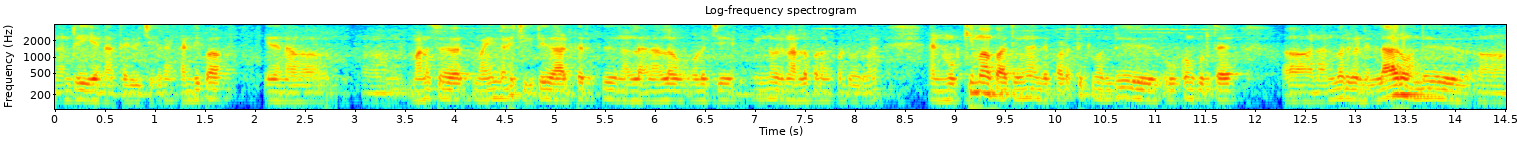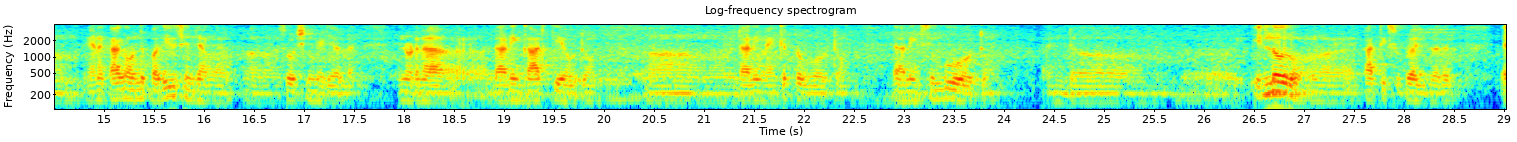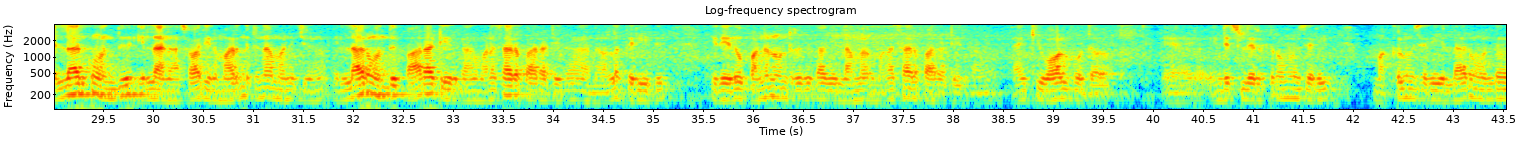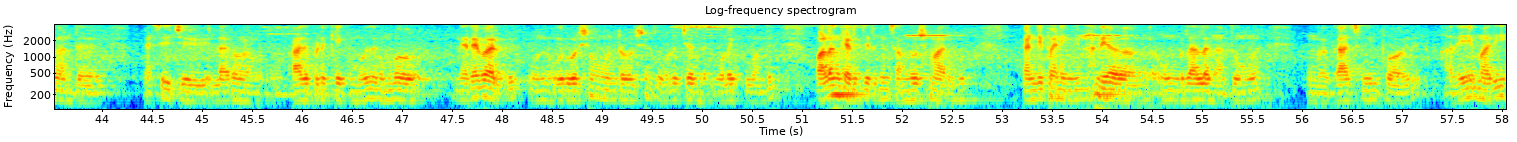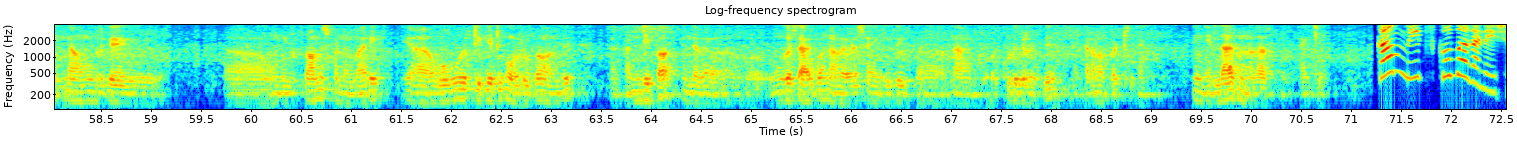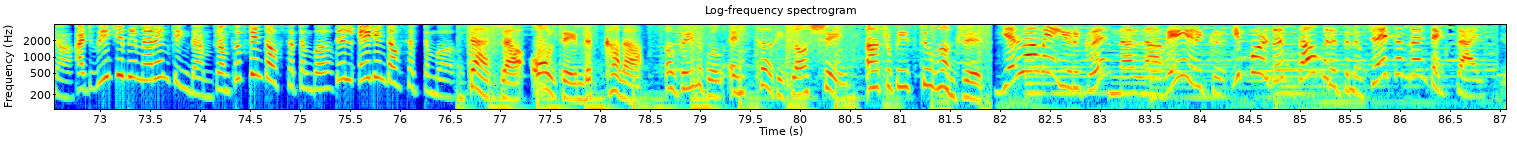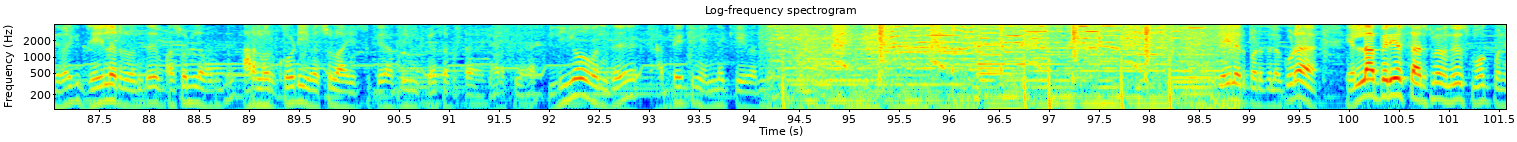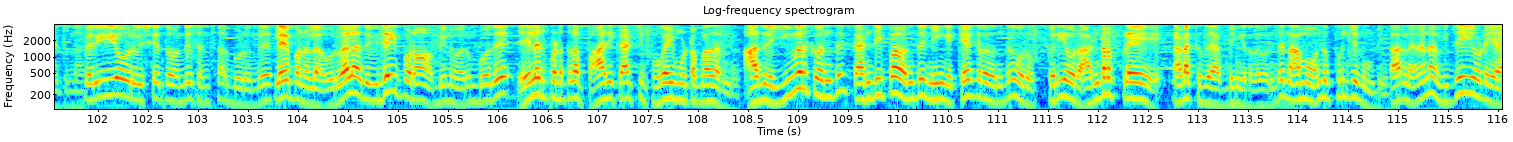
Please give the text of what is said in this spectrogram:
நன்றியை நான் தெரிவிச்சுக்கிறேன். கண்டிப்பாக இதை நான் மனசை மைண்டாக வச்சுக்கிட்டு அடுத்தடுத்து நல்ல நல்லா உழைச்சி இன்னொரு நல்ல படம் கொண்டு வருவேன். அண்ட் முக்கியமாக பார்த்தீங்கன்னா இந்த படத்துக்கு வந்து ஊக்கம் கொடுத்த நண்பர்கள் எல்லாரும் வந்து எனக்காக வந்து பதிவு செஞ்சாங்க சோஷியல் மீடியாவில் என்னோட டார்லிங் கார்த்தி ஆகட்டும் டார்லிங் வெங்கட்பிரபு ஆகட்டும் டார்லிங் சிம்பு ஆகட்டும் அண்ட் எல்லோரும் uh, கார்த்திக் சுப்ராஜ் பிரதர் எல்லாருக்கும் வந்து இல்லை நான் சாரி நான் மறந்துட்டேன்னா மன்னிச்சிடுங்க எல்லாரும் வந்து பாராட்டியிருக்காங்க மனசார பாராட்டியிருக்காங்க அது நல்லா தெரியுது. இது ஏதோ பண்ணணுன்றதுக்காக இல்லாமல் மனசார பாராட்டியிருக்காங்க. Thank you all for the இண்டஸ்ட்ரியில் இருக்கிறவங்களும் சரி மக்களும் சரி எல்லாரும் வந்து அந்த மெசேஜ் எல்லாரும் காதுபட கேட்கும்போது ரொம்ப நிறைவாக இருக்குது ஒன்று ஒரு வருஷம் ஒன்றரை வருஷம் உழைச்ச உழைப்பு வந்து பலன் கிடச்சிருக்குன்னு சந்தோஷமாக இருக்குது கண்டிப்பாக எனக்கு நிம்மதியாக உங்களால் நான் தூங்குவேன். உங்கள் காசு வீண் போகாது. அதே மாதிரி நான் உங்களுக்கு உங்களுக்கு ப்ராமிஸ் பண்ண மாதிரி ஒவ்வொரு டிக்கெட்டுக்கும் ஒரு ரூபாய் வந்து நான் கண்டிப்பாக இந்த உங்கள் சார்பாக நான் விவசாயிகளுக்கு நான் கொடுக்குறதுக்கு நான் கடமைப்பட்டிருக்கேன். நீங்கள் எல்லோரும் நல்லாயிருக்கும் thank you Come meet Scuba Ganesha at VGP Marine Kingdom from 15th of September till 18th of September. Dazzler All Day Lip Color. Available in 30 plus shades at rupees 200. எல்லாமே இருக்கு நல்லாவே இருக்கு இப்பொழுது தாம்பரத்திலும் ஜெயச்சந்திரன் டெக்ஸ்டைல்ஸ் இது வரைக்கும் ஜெயிலர் வந்து வசூலில் வந்து அறநூறு கோடி வசூல் ஆகிட்டு இருக்கு அப்படின்னு பேசப்பட்ட நேரத்தில் லியோ வந்து அப்டேட்டிங் இன்னைக்கு வந்து ட்ரெய்லர் படத்தில் கூட எல்லா பெரிய ஸ்டார்ஸுமே வந்து ஸ்மோக் பண்ணிட்டு இருந்தாங்க. பெரிய ஒரு விஷயத்த வந்து சென்சார் போர்டு வந்து ப்ளே பண்ணல. ஒருவேளை அது விஜய் படம் அப்படின்னு வரும்போது ட்ரெய்லர் படத்தில் பாதி காட்சி புகை மூட்டமாக தான் இருந்தது. அதில் இவருக்கு வந்து கண்டிப்பாக வந்து நீங்கள் கேட்குறது வந்து ஒரு பெரிய ஒரு அண்டர் ப்ளே நடக்குது அப்படிங்கிறத வந்து நாம் வந்து புரிஞ்சுக்க முடியும். காரணம் என்னென்னா விஜயோடைய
